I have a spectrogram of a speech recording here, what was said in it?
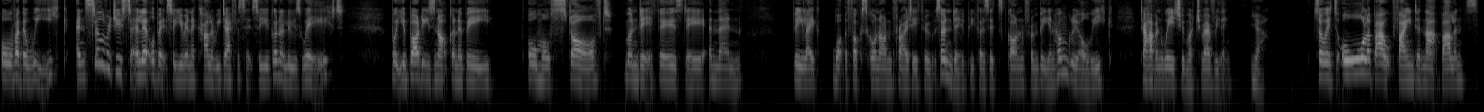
over the week, and still reduced it a little bit, so you're in a calorie deficit. So you're gonna lose weight, but your body's not gonna be almost starved Monday to Thursday, and then be like, what the fuck's going on Friday through Sunday? Because it's gone from being hungry all week to having way too much of everything. Yeah. So it's all about finding that balance.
